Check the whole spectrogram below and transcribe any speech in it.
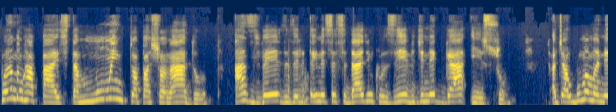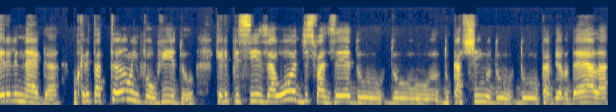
Quando um rapaz está muito apaixonado, às vezes ele tem necessidade, inclusive, de negar isso de alguma maneira ele nega, porque ele está tão envolvido que ele precisa ou desfazer do, do, do cachinho do, do cabelo dela,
